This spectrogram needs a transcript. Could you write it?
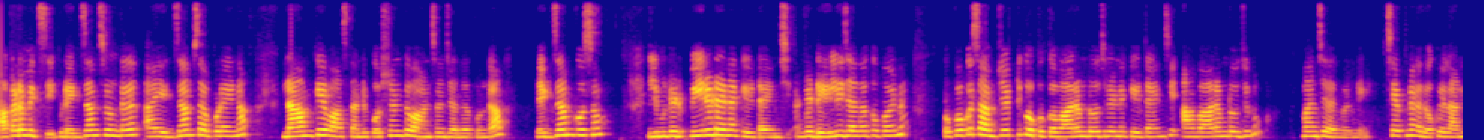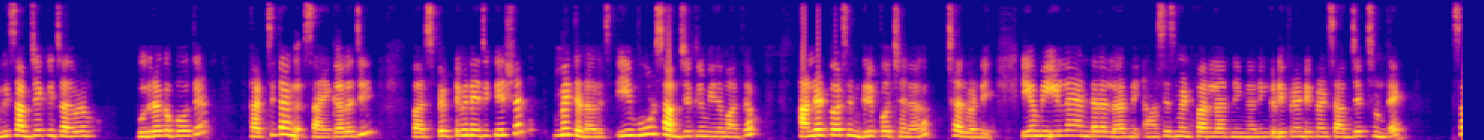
అకాడమిక్స్ ఇప్పుడు ఎగ్జామ్స్ ఉంటాయి ఆ ఎగ్జామ్స్ అప్పుడైనా నామకే వాస్తా అంటే క్వశ్చన్ టు ఆన్సర్ చదవకుండా ఎగ్జామ్ కోసం లిమిటెడ్ పీరియడ్ అయినా కేటాయించి అంటే డైలీ చదవకపోయినా ఒక్కొక్క సబ్జెక్ట్కి ఒక్కొక్క వారం రోజులైనా కేటాయించి ఆ వారం రోజులు మంచిగా చదవండి. చెప్పిన కదా ఒకవేళ అన్ని సబ్జెక్టులు చదవడం కుదరకపోతే ఖచ్చితంగా psychology perspective in education methodology ఈ మూడు సబ్జెక్టుల మీద మాత్రం హండ్రెడ్ పర్సెంట్ గ్రిప్ వచ్చేలాగా చదవండి. ఇక మిగిలిన అంటారా లర్నింగ్ అసెస్మెంట్ ఫర్ లర్నింగ్ అని ఇంకా డిఫరెంట్ డిఫరెంట్ సబ్జెక్ట్స్ ఉంటాయి. సో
